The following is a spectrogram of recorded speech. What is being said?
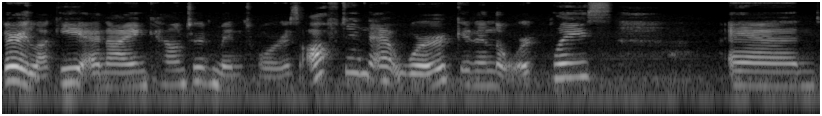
very lucky, and I encountered mentors often at work and in the workplace, and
